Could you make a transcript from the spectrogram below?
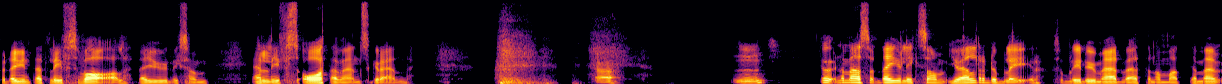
För det är ju inte ett livsval, det är ju liksom en livsåtervändsgränd. Ja. Mm. Nej, alltså, det är ju liksom, ju äldre du blir så blir du ju medveten om att ja, men,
